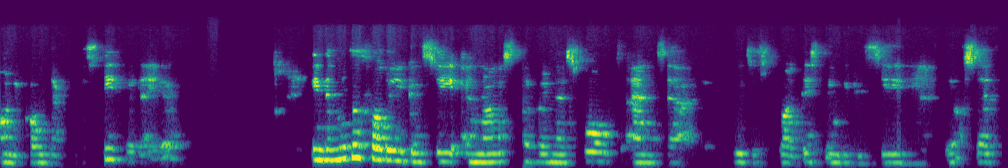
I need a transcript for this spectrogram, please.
on a contact with a stiffer layer. in the middle photo, you can see a nice, a very nice fold, and uh, which is quite distinct. You can see the offset,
